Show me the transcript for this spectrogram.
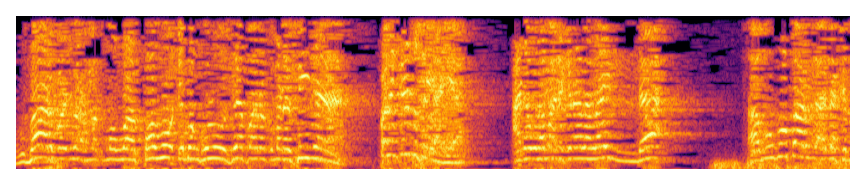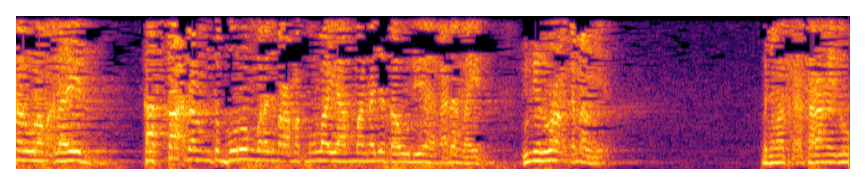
Gubar rahmatullah, tawud di Bengkulu, siapa rekomendasinya? Paling kira itu saya ya. Ada ulama yang kenal lain? Enggak. Abu Gubar enggak ada kenal ulama lain. Kata dalam tempurung pada rahmatullah yang mana aja tahu dia, enggak ada lain. Dunia luar kenal dia. Bagaimana sekarang itu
